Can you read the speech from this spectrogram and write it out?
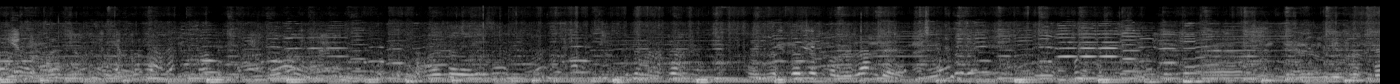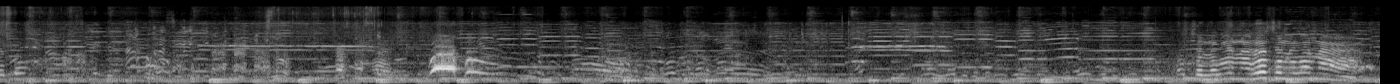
El respeto es por delante. El irrespeto. Échale ganas, échale ganas.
